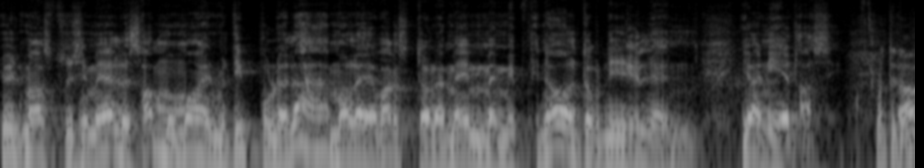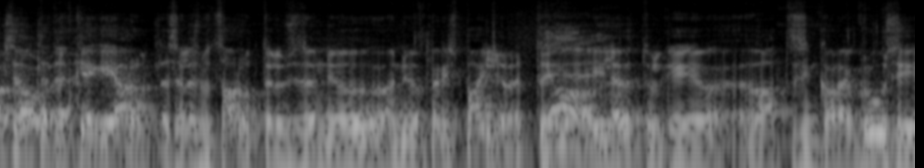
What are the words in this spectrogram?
nüüd me astusime jälle sammu maailma tipule lähemale ja varsti oleme MM-i finaalturniiril ja, ja nii edasi. oota, aga miks sa ütled, et keegi ei arutle, selles mõttes arutelusid on ju, on ju päris palju, et Jaa. eile õhtulgi vaatasin Kalev Kruusi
